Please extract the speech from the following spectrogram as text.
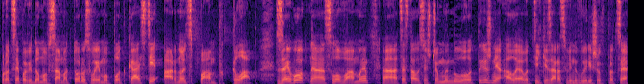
Про це повідомив сам актор у своєму подкасті Arnold's Pump Club. За його е, словами, е, це сталося ще минулого тижня, але от тільки зараз він вирішив про це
